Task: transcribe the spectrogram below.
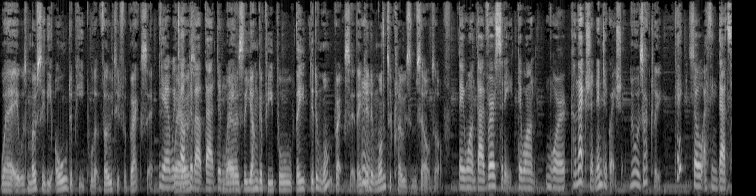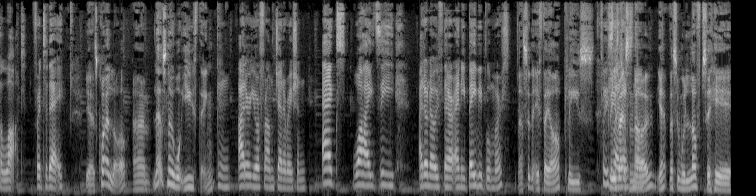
where it was mostly the older people that voted for Brexit. Yeah, we Whereas- talked about that, didn't we? Whereas the younger people, they didn't want Brexit. They didn't want to close themselves off. They want diversity, they want more connection, integration. No, exactly. Okay, so I think that's a lot for today. Yeah, it's quite a lot. Um, let us know what you think. Either you're from generation X, Y, Z. I don't know if there are any baby boomers. That's it. If they are, please, Please please, let let, us us know. Yeah, listen, we'd love to hear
